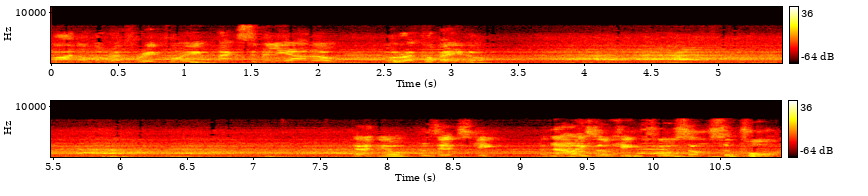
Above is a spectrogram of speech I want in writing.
line on the referee for you, Maximiliano Recobedo. Daniel Brosinski. And now he's looking for some support.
